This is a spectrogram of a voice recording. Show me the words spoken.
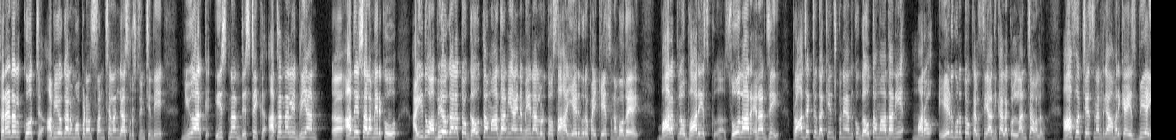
ఫెడరల్ కోర్ట్ అభియోగాలు మోపడం సంచలనంగా సృష్టించింది. New York eastern district attorney Brian ఆదేశాల మేరకు ఐదు అభియోగాలతో గౌతమ్ ఆదాని ఆయన మేనల్లుడితో సహా ఏడుగురుపై కేసు నమోదయ్యాయి. భారత్లో భారీ సోలార్ ఎనర్జీ ప్రాజెక్టు దక్కించుకునేందుకు గౌతమ్ ఆదాని మరో ఏడుగురుతో కలిసి అధికారులకు లంచంలు ఆఫర్ చేసినట్లుగా అమెరికా ఎస్బీఐ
